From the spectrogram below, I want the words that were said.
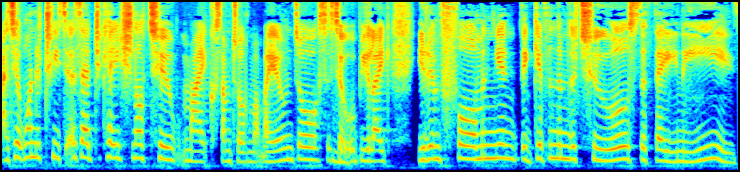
I don't want to treat it as educational to my, because I'm talking about my own daughter. So it mm. would be like you're informing you, they're giving them the tools that they need,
